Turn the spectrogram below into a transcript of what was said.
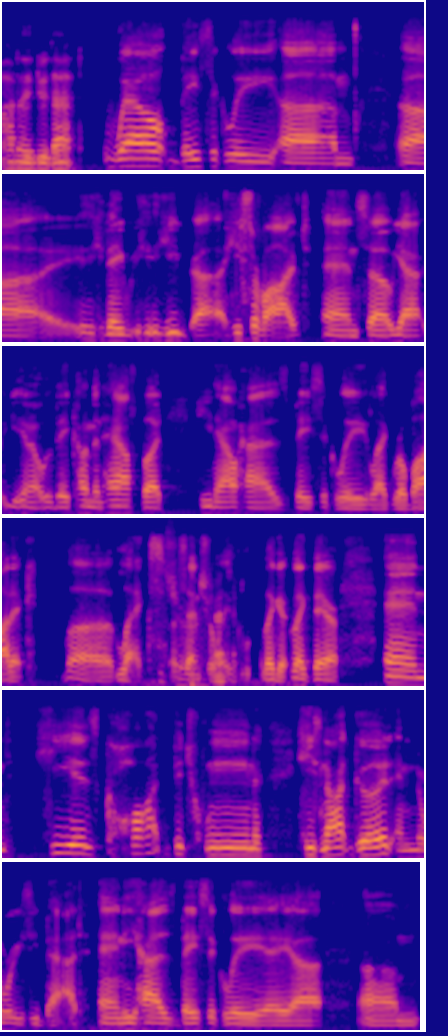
how do they do that? Well, basically, um, uh, they he he, uh, he survived, and so yeah, you know they cut him in half, but he now has basically like robotic uh, legs, Sure. essentially, like like there, and he is caught between he's not good and nor is he bad, and he has basically a uh, um,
